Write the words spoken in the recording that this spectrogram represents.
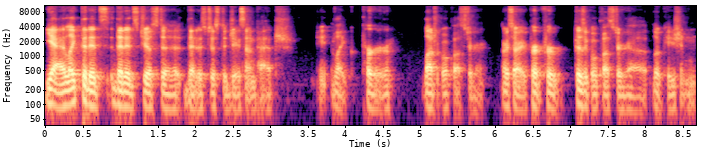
Yeah, I like that it's that it's just a that it's just a JSON patch, like per logical cluster, or sorry, per for physical cluster uh, location.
